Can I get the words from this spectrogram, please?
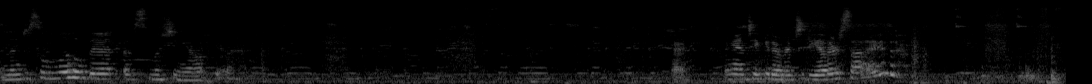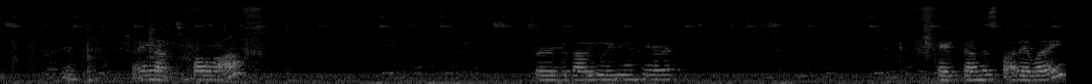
And then just a little bit of smushing out here. I'm gonna take it over to the other side. Trying not to fall off. Sort of evaluating here. Okay, found a spot I like.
